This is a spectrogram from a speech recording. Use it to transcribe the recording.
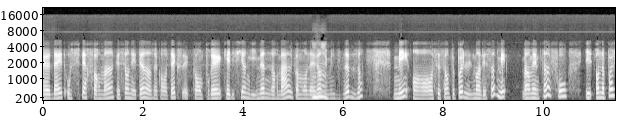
euh, d'être aussi performant que si on était dans un contexte qu'on pourrait qualifier en guillemets normal comme on avait en 2019 mhm. disons mais on c'est ça on peut pas lui demander ça mais mais en même temps, il faut, on n'a pas le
